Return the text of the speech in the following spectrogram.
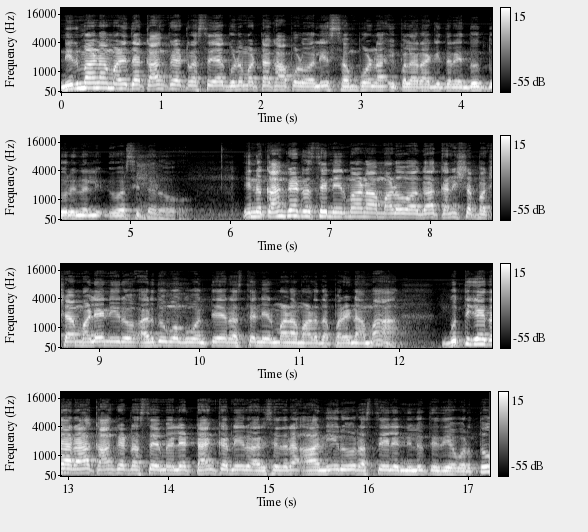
ನಿರ್ಮಾಣ ಮಾಡಿದ ಕಾಂಕ್ರೀಟ್ ರಸ್ತೆಯ ಗುಣಮಟ್ಟ ಕಾಪಾಡುವಲ್ಲಿ ಸಂಪೂರ್ಣ ವಿಫಲರಾಗಿದ್ದಾರೆ ಎಂದು ದೂರಿನಲ್ಲಿ ವಿವರಿಸಿದ್ದರು. ಇನ್ನು ಕಾಂಕ್ರೀಟ್ ರಸ್ತೆ ನಿರ್ಮಾಣ ಮಾಡುವಾಗ ಕನಿಷ್ಠ ಪಕ್ಷ ಮಳೆ ನೀರು ಹರಿದು ಹೋಗುವಂತೆ ರಸ್ತೆ ನಿರ್ಮಾಣ ಮಾಡದ ಪರಿಣಾಮ? ಗುತ್ತಿಗೆದಾರ ಕಾಂಕ್ರೀಟ್ ರಸ್ತೆಯ ಮೇಲೆ ಟ್ಯಾಂಕರ್ ನೀರು ಹರಿಸಿದರೆ ಆ ನೀರು ರಸ್ತೆಯಲ್ಲಿ ನಿಲ್ಲುತ್ತಿದೆಯೇ ಹೊರತು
